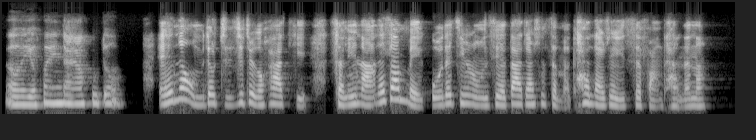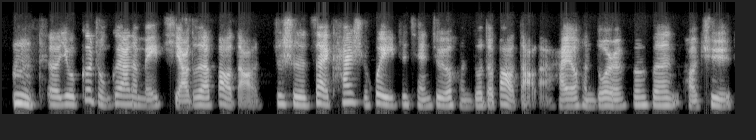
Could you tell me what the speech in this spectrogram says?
嗯，也欢迎大家互动。哎，那我们就直击这个话题，Selina，那在美国的金融界，大家是怎么看待这一次访谈的呢？嗯，呃，有各种各样的媒体啊都在报道，就是在开始会议之前就有很多的报道了，还有很多人纷纷跑去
